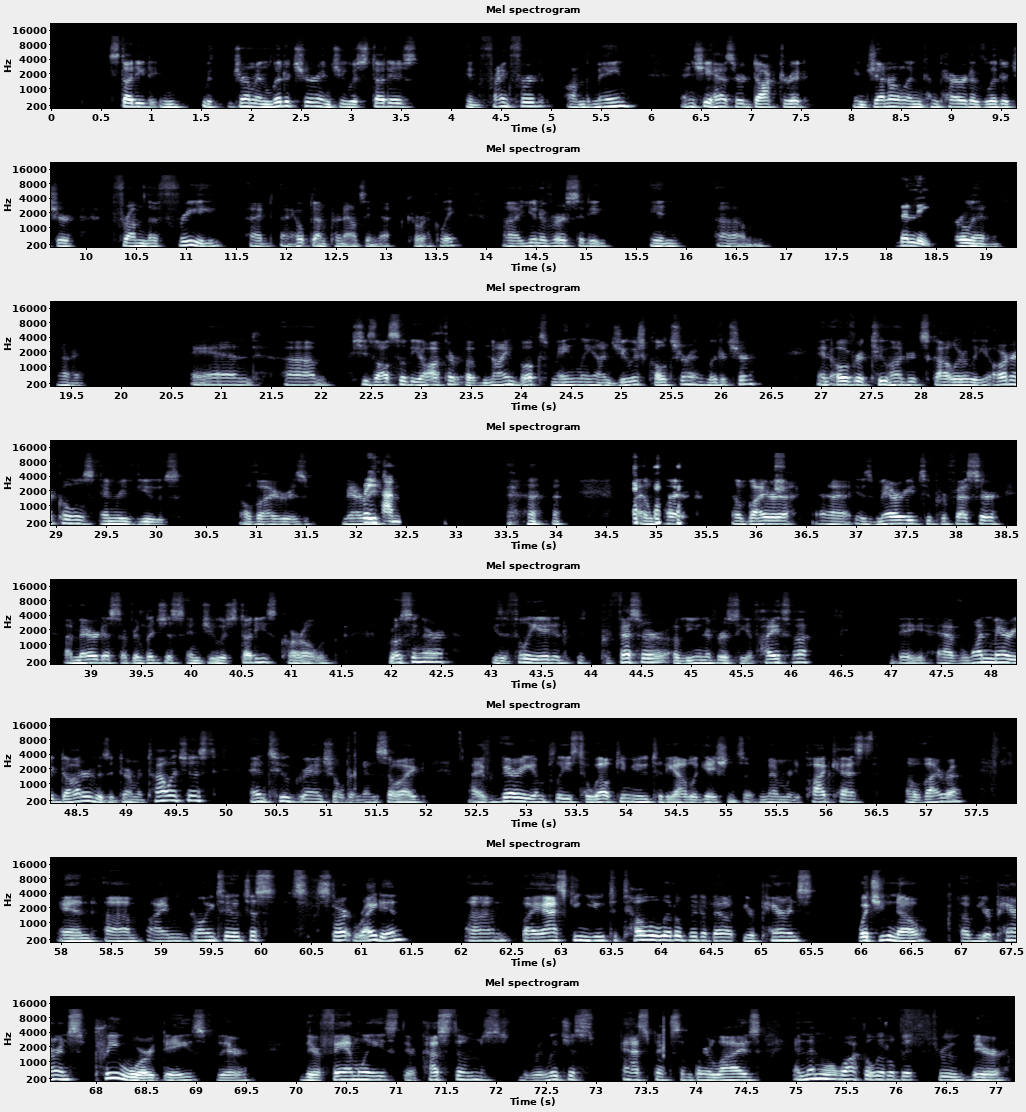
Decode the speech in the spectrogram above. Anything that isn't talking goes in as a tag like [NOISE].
studied in, with German literature and Jewish studies in Frankfurt on the Main, and she has her doctorate in general and comparative literature from the Free, I, I hope I'm pronouncing that correctly, uh, University in um, Berlin. Berlin. All right. And um, she's also the author of nine books, mainly on Jewish culture and literature, and over 200 scholarly articles and reviews. Elvira is married. [LAUGHS] Elvira, Elvira uh, is married to Professor Emeritus of Religious and Jewish Studies, Karl Groezinger. He's affiliated professor of the University of Haifa they have one married daughter who's a dermatologist and two grandchildren. And so I, I very am pleased to welcome you to the Obligations of Memory podcast, Elvira. And um, I'm going to just start right in um, by asking you to tell a little bit about your parents, what you know of your parents' pre-war days, their their families, their customs, the religious aspects of their lives, and then we'll walk a little bit through their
